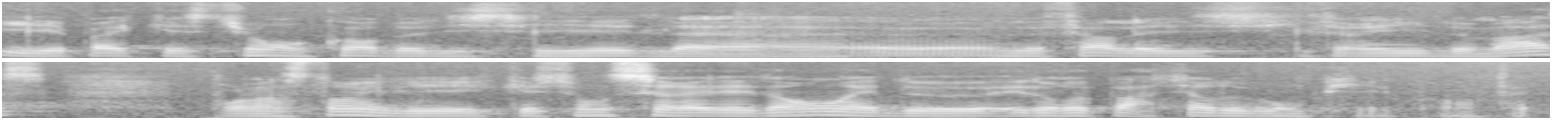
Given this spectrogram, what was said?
il n'est pas question encore de distiller, de, euh, de faire la distillerie de masse. Pour l'instant, il est question de serrer les dents et de, et de repartir de bon pied, en fait.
